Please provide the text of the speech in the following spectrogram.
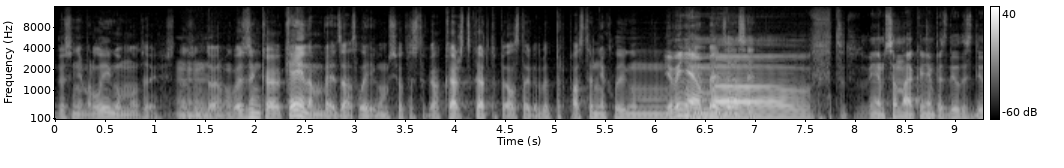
Kas viņam ar līgumu notiek? Es, nezinu, mm. es zinu, ka Keinam beidzās līgums, jo tas ir karsts kartupēlis tagad, bet par pastarņaku līgumu. Jo viņam, beidzās. Ja? uh, viņam sanāk, ka viņam pēc 22,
